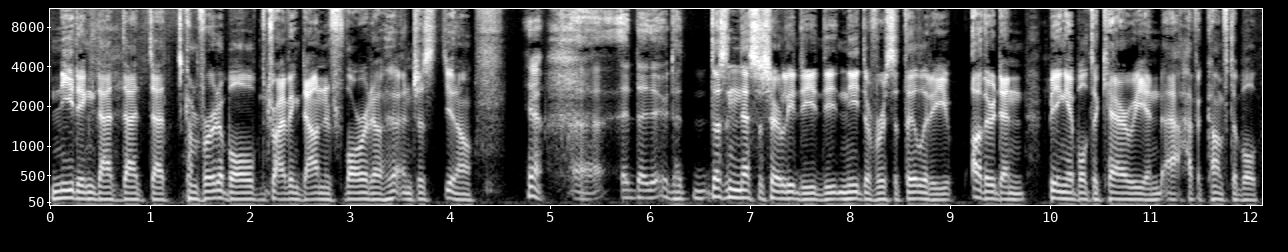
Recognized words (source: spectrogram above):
needing that, that, that convertible driving down in Florida and just, you know, yeah, uh, that, that, doesn't necessarily the, the need the versatility other than being able to carry and uh, have a comfortable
